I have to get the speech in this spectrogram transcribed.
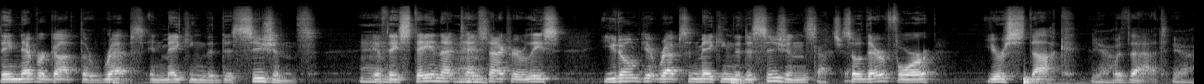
they never got the reps in making the decisions. If they stay in that tension mm. activated release, you don't get reps in making the decisions. Gotcha. So therefore, you're stuck Yeah. with that Yeah.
